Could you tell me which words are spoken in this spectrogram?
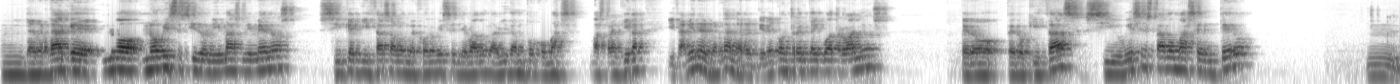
mm, de verdad que no, no hubiese sido ni más ni menos, sí que quizás a lo mejor hubiese llevado una vida un poco más, más tranquila. Y también es verdad, me retiré con 34 años, pero, pero quizás si hubiese estado más entero, mm,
